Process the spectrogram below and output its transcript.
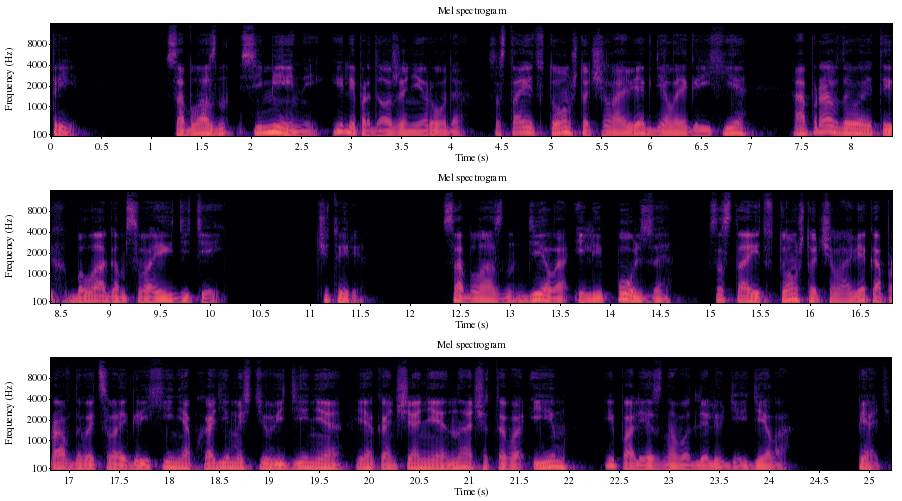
3. Соблазн семейный или продолжение рода состоит в том, что человек, делая грехи, оправдывает их благом своих детей. 4. Соблазн дела или пользы состоит в том, что человек оправдывает свои грехи необходимостью ведения и окончания начатого им и полезного для людей дела. 5.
